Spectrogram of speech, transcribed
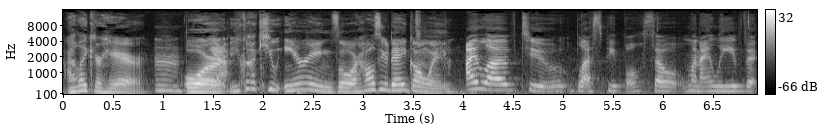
I like your hair, mm, or yeah. you got cute earrings, or how's your day going? I love to bless people. So when I leave, the,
